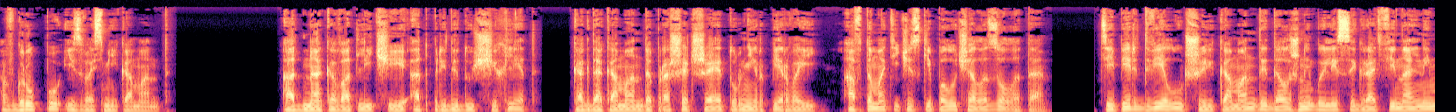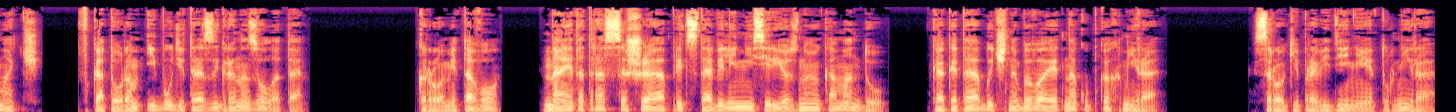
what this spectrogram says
в группу из восьми команд. Однако в отличие от предыдущих лет, когда команда, прошедшая турнир первой, автоматически получала золото. Теперь две лучшие команды должны были сыграть финальный матч, в котором и будет разыграно золото. Кроме того, на этот раз США представили несерьезную команду, как это обычно бывает на Кубках мира. Сроки проведения турнира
